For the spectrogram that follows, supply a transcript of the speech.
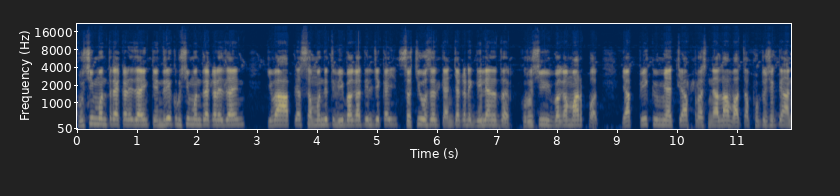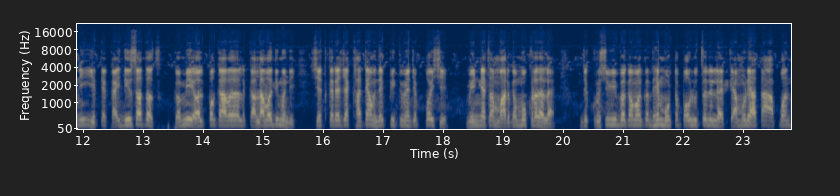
कृषी मंत्र्याकडे जाईन केंद्रीय कृषी मंत्र्याकडे जाईन किंवा आपल्या संबंधित विभागातील जे काही सचिव असेल त्यांच्याकडे गेल्यानंतर कृषी विभागामार्फत या पीक विम्याच्या प्रश्नाला वाचा फुटू शकते आणि येत्या काही दिवसातच कमी अल्प काला कालावधीमध्ये शेतकऱ्याच्या खात्यामध्ये पीक विम्याचे पैसे मिळण्याचा मार्ग मोकळा झाला आहे. म्हणजे कृषी विभागामार्फत हे मोठं पाऊल उचललेलं आहे त्यामुळे आता आपण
